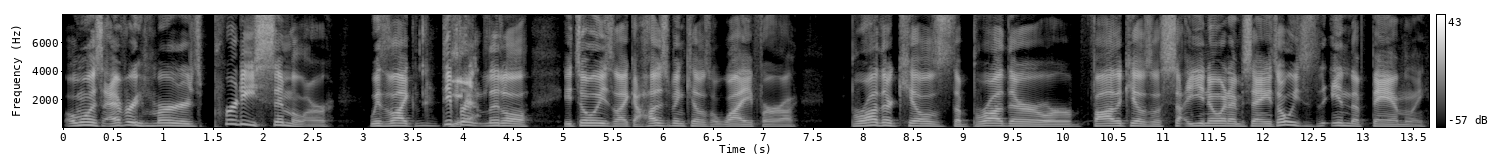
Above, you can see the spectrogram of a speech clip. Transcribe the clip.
almost every murder is pretty similar with like different little. It's always like a husband kills a wife or a brother kills the brother or father kills a son. You know what I'm saying? It's always in the family.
